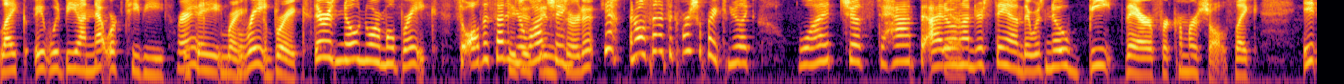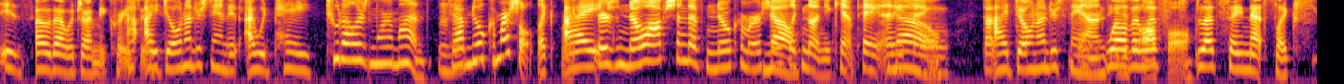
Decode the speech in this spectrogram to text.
like it would be on network TV Right. with a Right, a break. break. There is no normal break. So all of a sudden They you're watching. You just watching. insert it? Yeah, and all of a sudden it's a commercial break, and you're like, "What just happened? I don't Yeah. understand." There was no beat there for commercials. Like it is. Oh, that would drive me crazy. I don't understand it. I would pay two dollars more a month to have no commercial. Like I, There's no option to have no commercials. No. Like none. You can't pay anything. no, That's I don't understand. well, it is then let's let's say Netflix.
